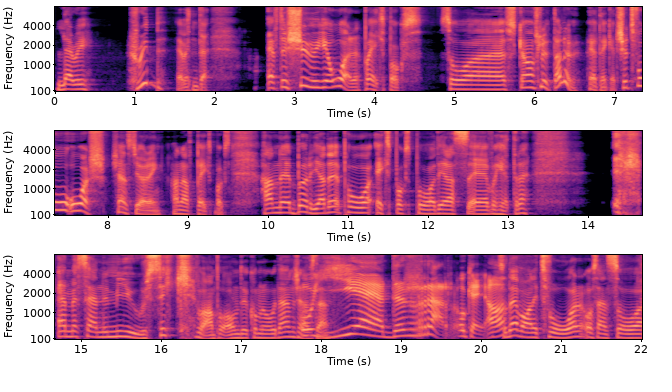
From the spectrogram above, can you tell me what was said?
Larry Hrib? Jag vet inte. Efter 20 år på Xbox så eh, ska han sluta nu helt enkelt. 22 års tjänstgöring har han haft på Xbox. Han eh, började på Xbox på deras, eh, vad heter det? MSN Music var han på, om du kommer ihåg den Åh tjänsten. jädrar! Okej, ja. Så där var han i två år och sen så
